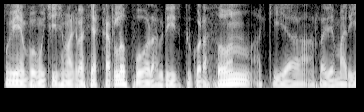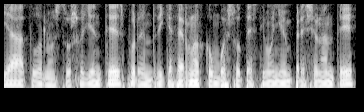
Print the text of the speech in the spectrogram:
Muy bien, pues muchísimas gracias Carlos por abrir tu corazón aquí a Radio María, a todos nuestros oyentes, por enriquecernos con vuestro testimonio impresionante.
